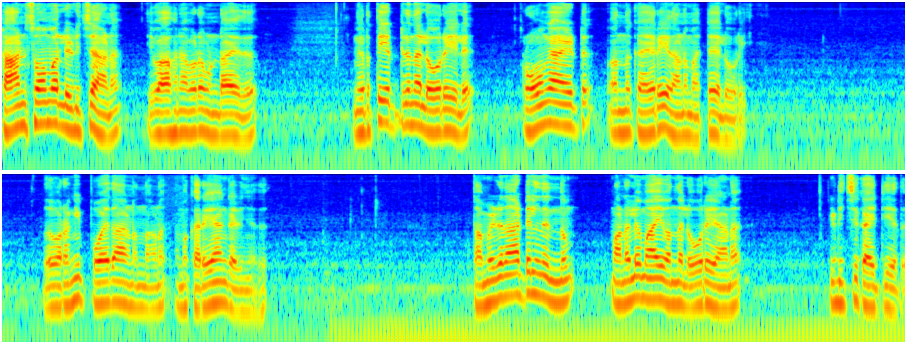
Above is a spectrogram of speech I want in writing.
ട്രാൻസ്ഫോമറിലിടിച്ചാണ് ഈ വാഹനാപകടം ഉണ്ടായത്. നിർത്തിയിട്ടിരുന്ന ലോറിയിൽ റോങ് ആയിട്ട് വന്ന് കയറിയതാണ് മറ്റേ ലോറി. അത് ഉറങ്ങിപ്പോയതാണെന്നാണ് നമുക്കറിയാൻ കഴിഞ്ഞത്. തമിഴ്നാട്ടിൽ നിന്നും മണലുമായി വന്ന ലോറിയാണ് ഇടിച്ച് കയറ്റിയത്.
